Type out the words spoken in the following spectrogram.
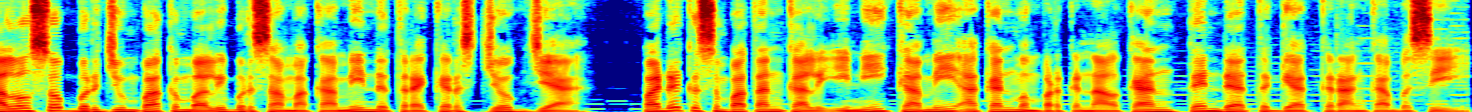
Halo sob berjumpa kembali bersama kami The Trackers Jogja. Pada kesempatan kali ini kami akan memperkenalkan tenda tegak kerangka besi.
